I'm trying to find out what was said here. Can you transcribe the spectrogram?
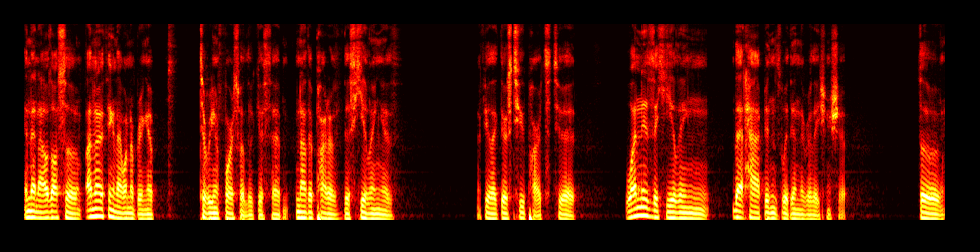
And then I was also another thing that I want to bring up to reinforce what Lukas said. Another part of this healing is I feel like there's two parts to it. One is the healing that happens within the relationship. So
